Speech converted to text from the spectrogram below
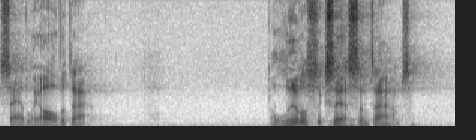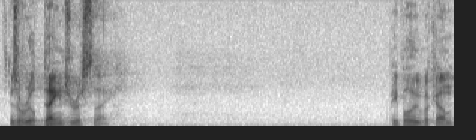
sadly, all the time. A little success sometimes is a real dangerous thing. People who become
